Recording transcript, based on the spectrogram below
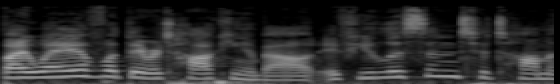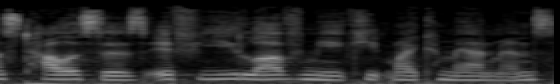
by way of what they were talking about, if you listen to Thomas Tallis's "If Ye Love Me, Keep My Commandments,"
